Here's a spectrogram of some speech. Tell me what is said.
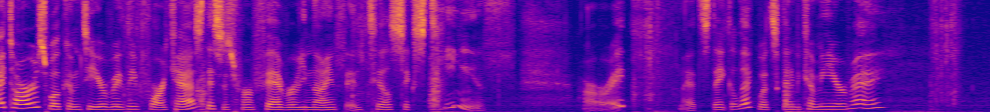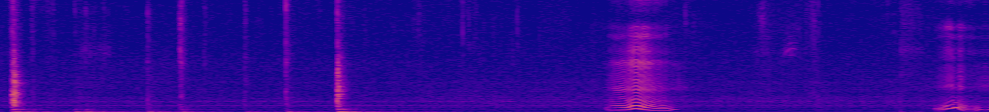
Hi Taurus, welcome to your weekly forecast. This is for February 9th until 16th. All right, let's take a look what's going to be coming your way. Mmm. Mmm.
